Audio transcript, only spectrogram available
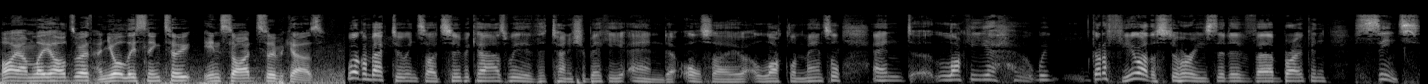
Hi, I'm Lee Holdsworth, and you're listening to Inside Supercars. Welcome back to Inside Supercars with Tony Shebeki and also Lachlan Mansell. And uh, Lockie, uh, we've got a few other stories that have uh, broken since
